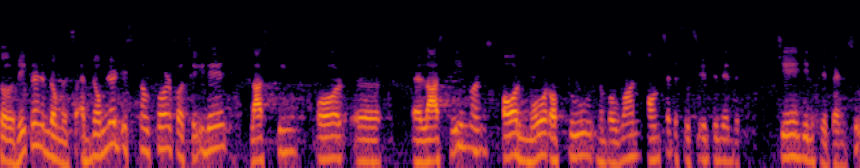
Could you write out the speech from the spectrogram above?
So recurrent abdominal, so abdominal discomfort for three days lasting for uh, last three months or more of two, number one, onset associated with change in frequency,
